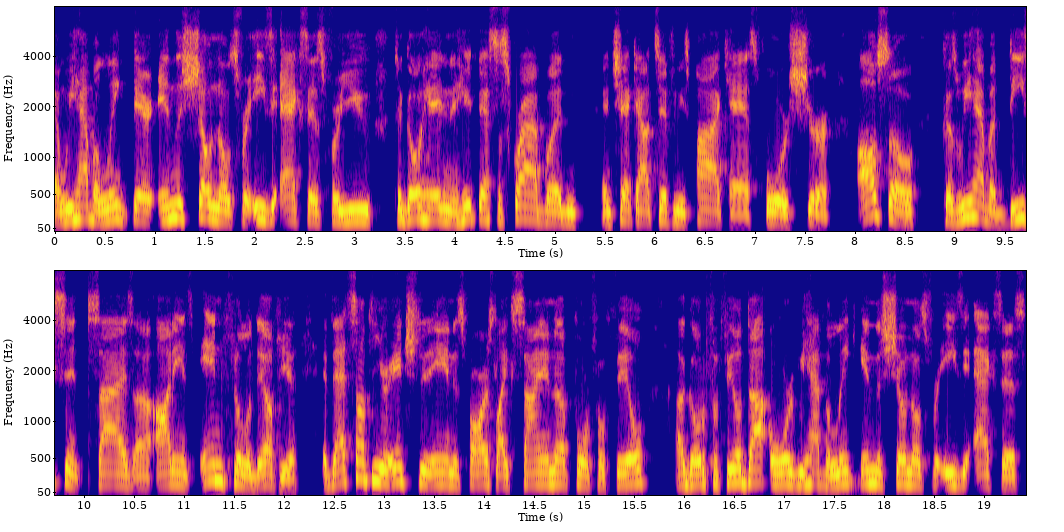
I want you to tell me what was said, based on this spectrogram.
And we have a link there in the show notes for easy access for you to go ahead and hit that subscribe button and check out Tiffany's podcast for sure. Also, because we have a decent size uh, audience in Philadelphia. If that's something you're interested in, as far as like signing up for FulPhil, uh, go to fulphil.org. We have the link in the show notes for easy access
